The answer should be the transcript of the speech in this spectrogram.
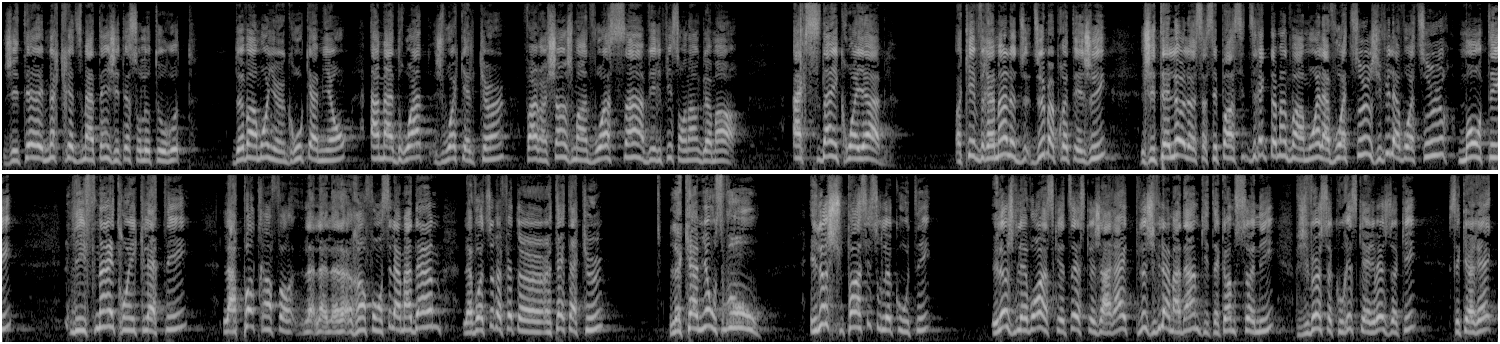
J'étais, mercredi matin, j'étais sur l'autoroute. Devant moi, il y a un gros camion. À ma droite, je vois quelqu'un faire un changement de voie sans vérifier son angle mort. Accident incroyable. OK, vraiment, Dieu m'a protégé. J'étais là, ça s'est passé directement devant moi. La voiture, j'ai vu la voiture monter. Les fenêtres ont éclaté. La porte renfoncée. La madame, la voiture a fait un, tête à queue. Le camion, c'est bon, et là, je suis passé sur le côté. Et là, je voulais voir, est-ce que, est-ce que j'arrête? Puis là, j'ai vu la madame qui était comme sonnée. Puis j'ai vu un secouriste qui arrivait. Je dis, OK, c'est correct.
